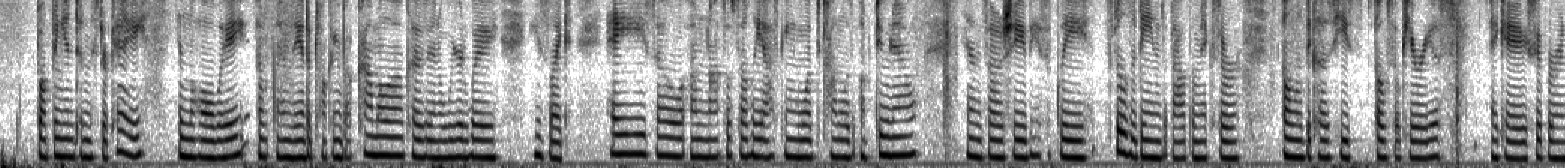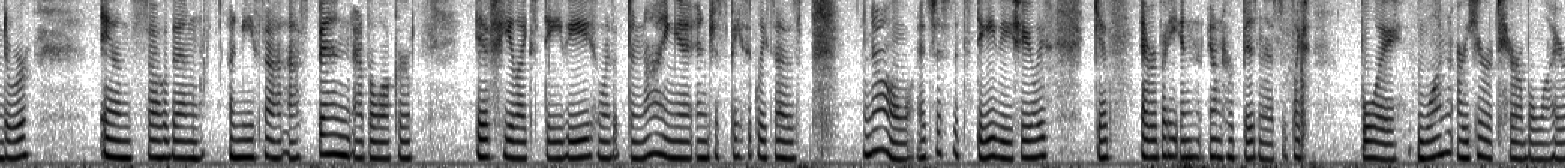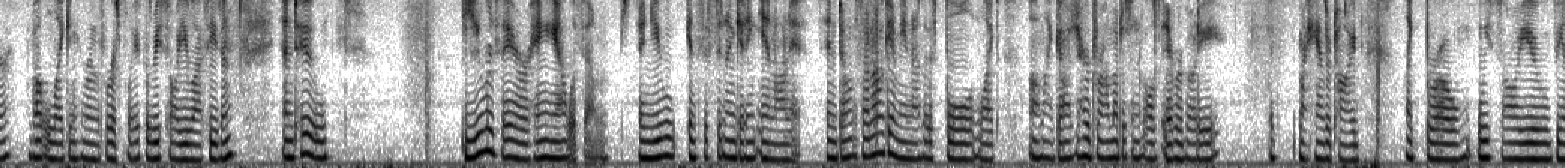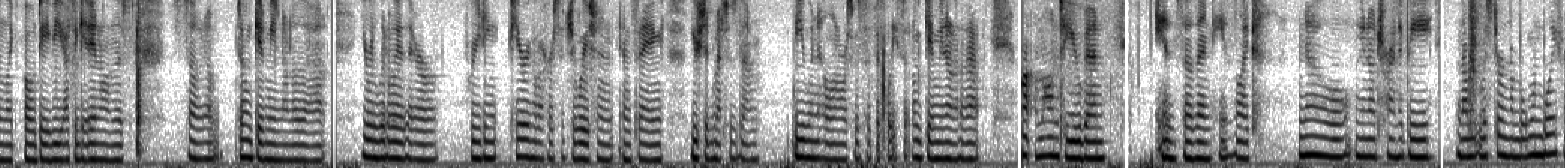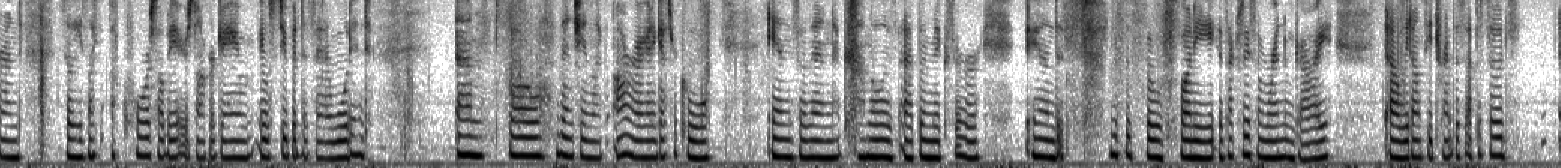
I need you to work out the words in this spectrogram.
bumping into Mr. K in the hallway, um, and they end up talking about Kamala because in a weird way, he's like, "Hey, so I'm not so subtly asking what Kamala's up to now." And so she basically spills the beans about the mixer only because he's oh so curious, aka super endure. And so then Aneesa asks Ben at the locker if he likes Devi, who ends up denying it and just basically says, No, it's just it's Devi. She always gets everybody in on her business. It's like, boy, one, are you a terrible liar? about liking her in the first place because we saw you last season. And two, you were there hanging out with them and you insisted on getting in on it. And don't so don't give me none of this bull like, oh my gosh, her drama just involves everybody. Like my hands are tied. Like, bro, we saw you being like, oh Devi, you have to get in on this. So don't don't give me none of that. You were literally there reading, hearing about her situation, and saying you should message them, you and Eleanor specifically. So don't give me none of that. I'm on to you, Ben. And so then he's like, no, you know, trying to be number, Mr. Number One boyfriend. So he's like, of course I'll be at your soccer game. It was stupid to say I wouldn't. Um, so then she's like, alright, I guess we're cool. And so then Kamala's at the mixer, and this is so funny. It's actually some random guy. Uh, we don't see Trent this episode,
